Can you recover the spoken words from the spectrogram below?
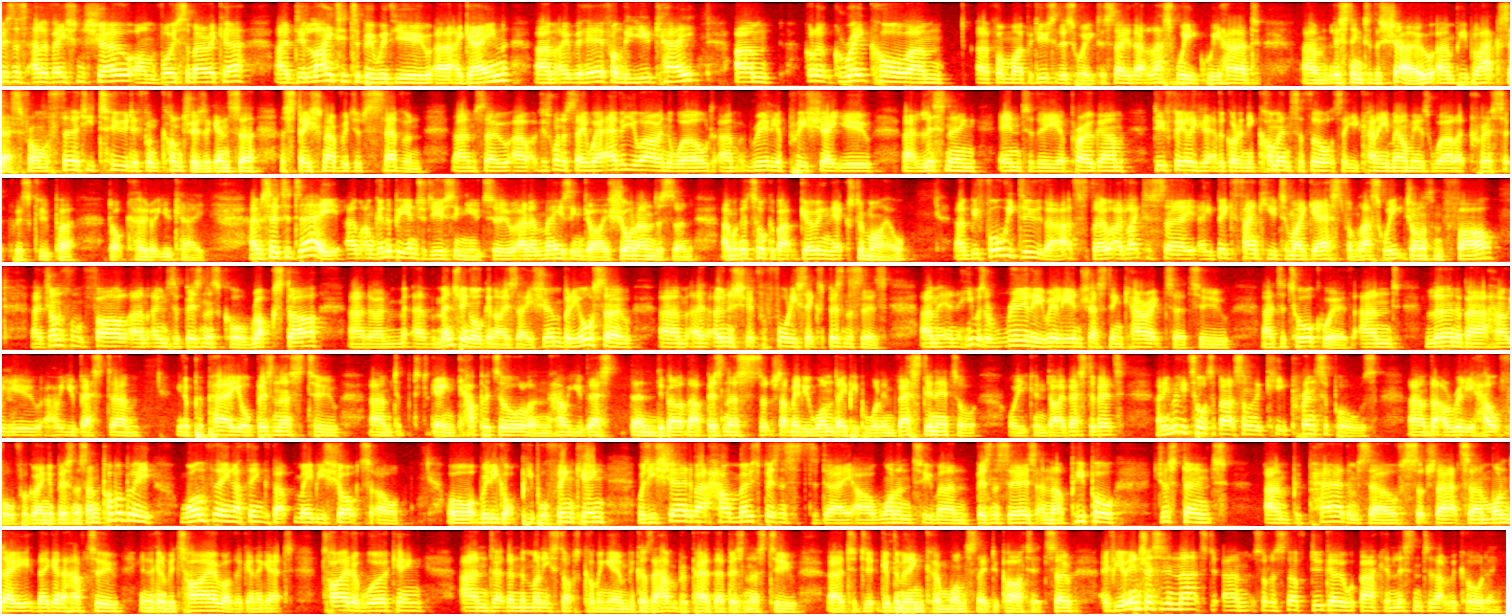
Business Elevation Show on Voice America. Uh, delighted to be with you uh, again um, over here from the UK. Um, got a great call um, uh, from my producer this week to say that last week we had um, listening to the show, um, people access from 32 different countries against a, a station average of seven. Um, so uh, I just want to say, wherever you are in the world, um, really appreciate you uh, listening into the uh, program. Do feel if you've ever got any comments or thoughts that you can email me as well at chris at chriscooper.co.uk. Um, so today um, I'm going to be introducing you to an amazing guy, Shawn Anderson, and we're going to talk about going the extra mile. And before we do that, though, I'd like to say a big thank you to my guest from last week, Jonathan Fahl. Uh, Jonathan Fahl um, owns a business called Rockstar. Uh, they're a, a, mentoring organization, but he also um, ownership for 46 businesses. Um, and he was a really, really interesting character to uh, to talk with and learn about how you how you best um, you know prepare your business to, um, to, to gain capital and how you best then develop that business such that maybe one day people will invest in it or or you can divest of it. And he really talked about some of the key principles um, that are really helpful for growing a business. And probably one thing I think that maybe shocked or or really got people thinking was he shared about how most businesses today are one and two man businesses and that people just don't um, prepare themselves such that um, one day they're going to have to, you know, they're going to retire or they're going to get tired of working, and uh, then the money stops coming in because they haven't prepared their business to uh, to give them an income once they've departed. So, if you're interested in that um, sort of stuff, do go back and listen to that recording.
